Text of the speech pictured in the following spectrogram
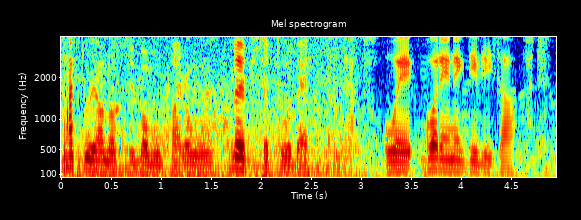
zato ja nosim ovu parovu, ne bi se to desilo. Ovo je gore nek divlji zapad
